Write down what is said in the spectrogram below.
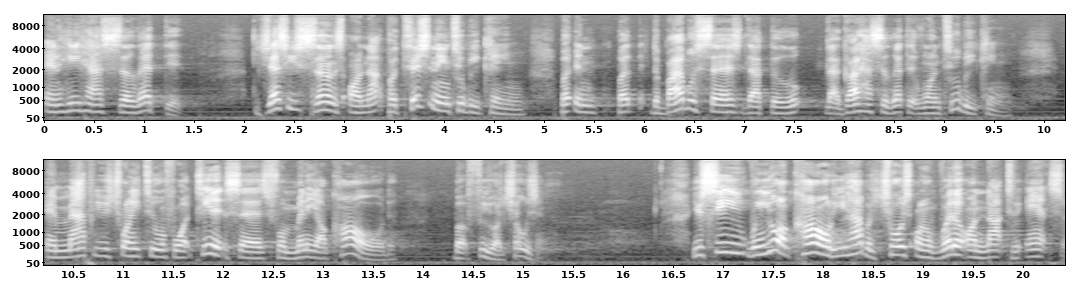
and he has selected. Jesse's sons are not petitioning to be king, but, in, but the Bible says that, the, that God has selected one to be king. In Matthew 22 and 14, it says, For many are called, but few are chosen. You see, when you are called, you have a choice on whether or not to answer.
